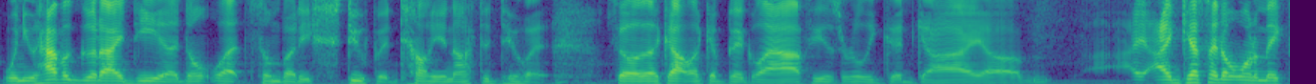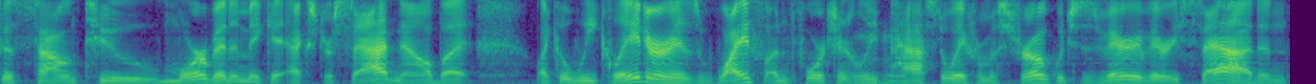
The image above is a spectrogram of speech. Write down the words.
when you have a good idea, don't let somebody stupid tell you not to do it. So that got like a big laugh. He was a really good guy. Um, I, I guess I don't want to make this sound too morbid and make it extra sad now, but like a week later, his wife unfortunately mm-hmm. passed away from a stroke, which is very, very sad. And,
